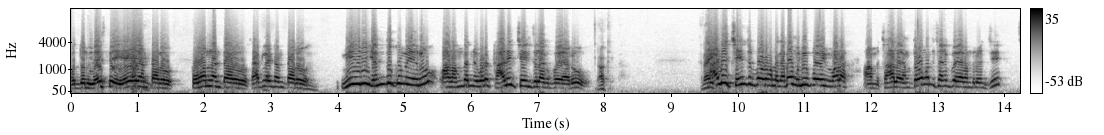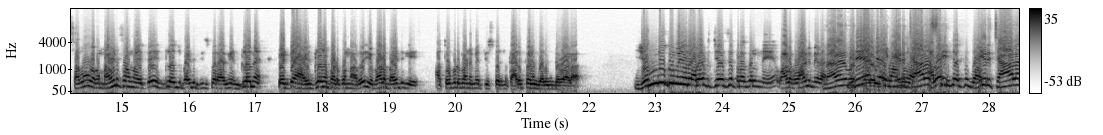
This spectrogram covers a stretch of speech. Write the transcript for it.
పొద్దున్న లేస్తే ఏ అంటారు ఫోన్లు అంటారు శాటిలైట్ అంటారు మీరు ఎందుకు మీరు వాళ్ళందరినీ కూడా ఖాళీ చేయించలేకపోయారు? ఖాళీ చేయించకపోవడం వల్ల కదా మునిగిపోయి వాళ్ళ ఆమె చాలా ఎంతో మంది చనిపోయారు అందులోంచి. శవం ఒక మహిళ శవం అయితే ఇంట్లోంచి బయటకు తీసుకురాక ఇంట్లోనే పెట్టి ఆ ఇంట్లోనే పడుకున్నారు. ఇవాళ బయటికి ఆ తోపుడు బండి మీద తీసుకొచ్చిన కార్యక్రమం జరిగింది ఇవాళ. ఎందుకు మీరు అలర్ట్ చేసి ప్రజల్ని వాళ్ళకి వాళ్ళు మీరు? చాలా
